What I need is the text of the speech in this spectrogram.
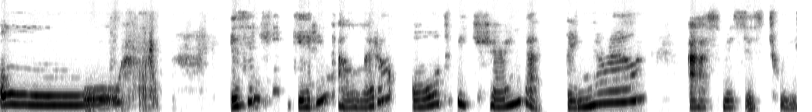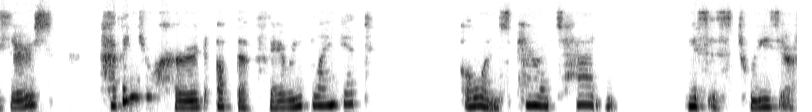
Oh, isn't he getting a little old to be carrying that thing around? asked Mrs. Tweezers. Haven't you heard of the fairy blanket? Owen's parents hadn't. Mrs. Tweezer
